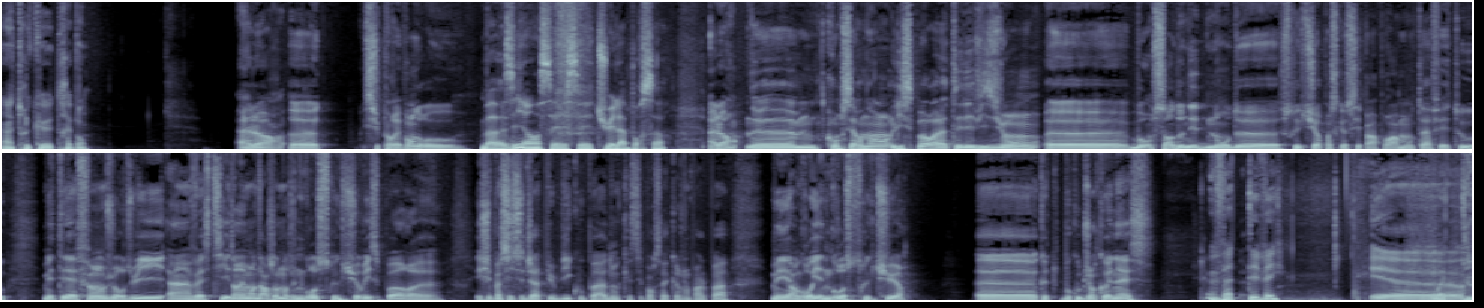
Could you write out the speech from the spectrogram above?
un truc très bon. Alors, euh, si je peux répondre ou... Bah vas-y, hein, c'est, c'est- tu es là pour ça. Alors, euh, concernant l'e-sport à la télévision, euh, bon, sans donner de nom de structure parce que c'est par rapport à mon taf et tout, mais TF1 aujourd'hui a investi énormément d'argent dans une grosse structure e-sport, euh, et je sais pas si c'est déjà public ou pas, donc c'est pour ça que j'en parle pas. Mais en gros, il y a une grosse structure euh, que beaucoup de gens connaissent VAT TV. et, euh.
